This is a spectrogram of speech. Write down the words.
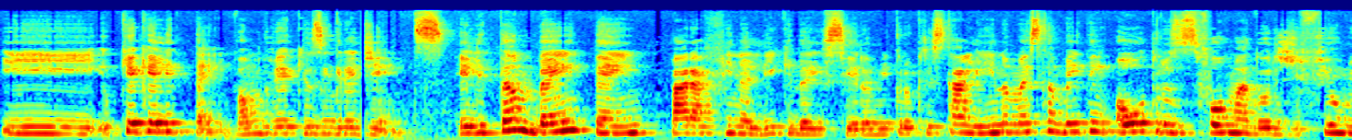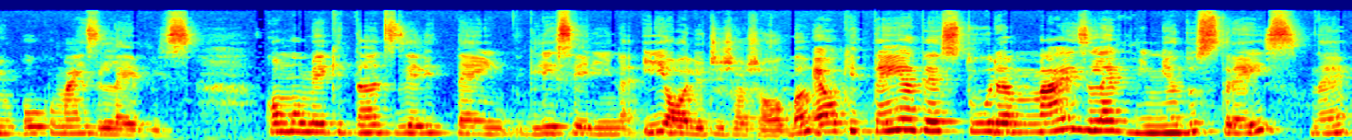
E o que que ele tem? Vamos ver aqui os ingredientes. Ele também tem parafina líquida e cera microcristalina, mas também tem outros formadores de filme um pouco mais leves. Como mequintantes, ele tem glicerina e óleo de jojoba. É o que tem a textura mais levinha dos três, né?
